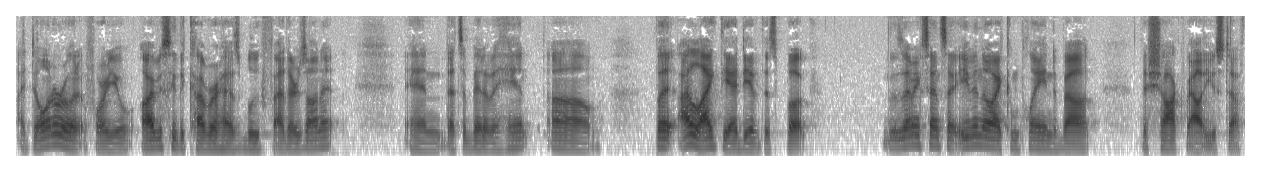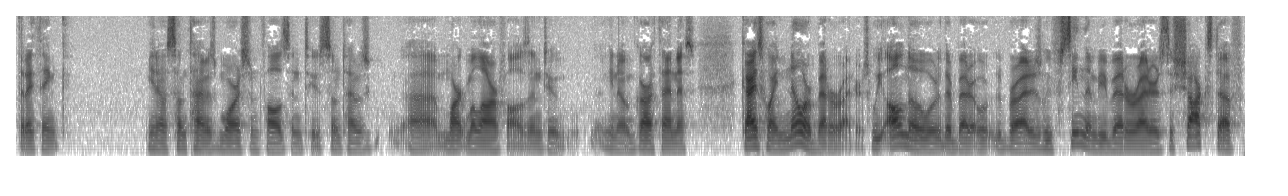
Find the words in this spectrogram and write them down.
I don't want to ruin it for you. Obviously, the cover has blue feathers on it, and that's a bit of a hint. Um, but I like the idea of this book. Does that make sense? Even though I complained about the shock value stuff that I think, you know, sometimes Morrison falls into, sometimes uh, Mark Millar falls into, you know, Garth Ennis guys who I know are better writers. We all know they're better writers. We've seen them be better writers. The shock stuff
